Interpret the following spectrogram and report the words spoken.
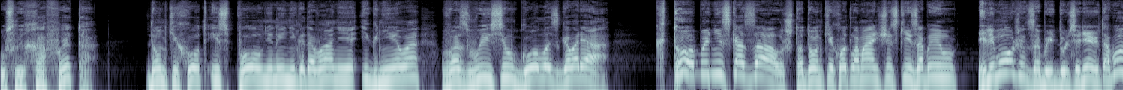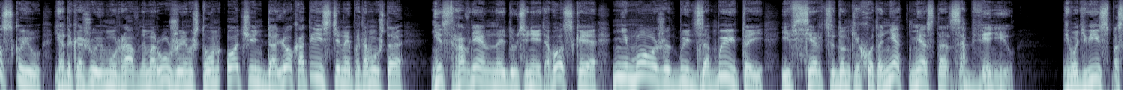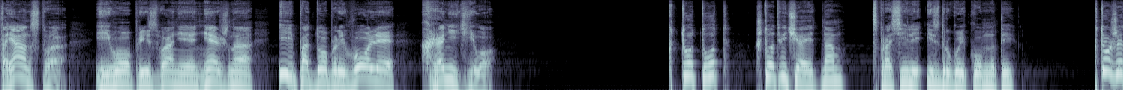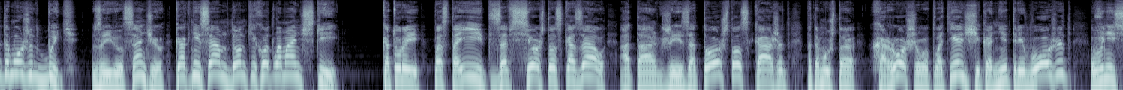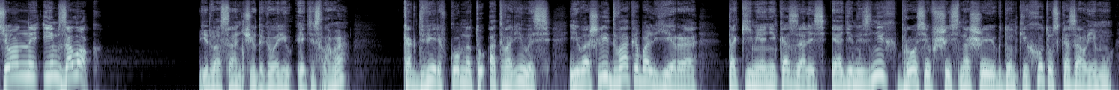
Услыхав это, Дон Кихот, исполненный негодования и гнева, возвысил голос, говоря, «Кто бы ни сказал, что Дон Кихот Ломанческий забыл или может забыть Дульсинею Табосскую, я докажу ему равным оружием, что он очень далек от истины, потому что несравненная Дульсинея Табосская не может быть забытой, и в сердце Дон Кихота нет места забвению. Его девиз — постоянство, и его призвание нежно и по доброй воле хранить его. «Кто тот, что отвечает нам?» спросили из другой комнаты. «Кто же это может быть?» — заявил Санчо, — «как не сам Дон Кихот Ломанческий, который постоит за все, что сказал, а также и за то, что скажет, потому что хорошего плательщика не тревожит внесенный им залог». Едва Санчо договорил эти слова, как дверь в комнату отворилась, и вошли два кабальера — Такими они казались, и один из них, бросившись на шею к Дон Кихоту, сказал ему,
